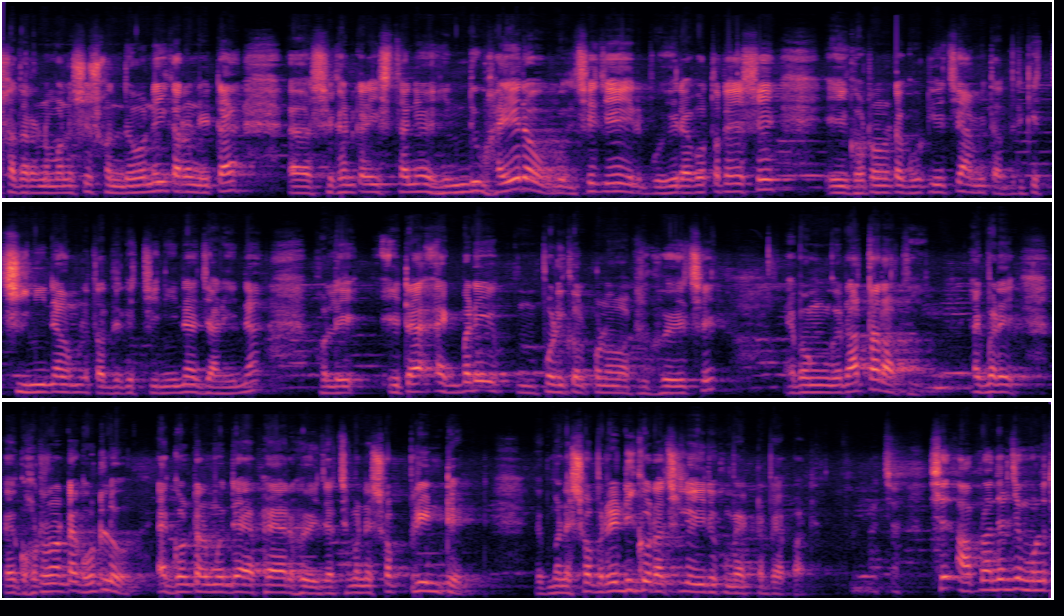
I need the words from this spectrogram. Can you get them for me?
সাধারণ মানুষের সন্দেহ নেই, কারণ এটা সেখানকার স্থানীয় হিন্দু ভাইয়েরাও বলছে যে এর বহিরাগতরা এসে এই ঘটনাটা ঘটিয়েছে। আমি তাদেরকে চিনি না, আমরা তাদেরকে চিনি না, জানি না। ফলে এটা একবারে পরিকল্পনা মাফিক হয়েছে। এবং রাতারাতি। একবারে ঘটনাটা ঘটলো এক ঘণ্টার মধ্যে এফআইআর হয়ে যাচ্ছে মানে সব প্রিন্টেড মানে সব রেডি করা ছিল এইরকম একটা ব্যাপার। আচ্ছা সে আপনাদের যে মূলত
